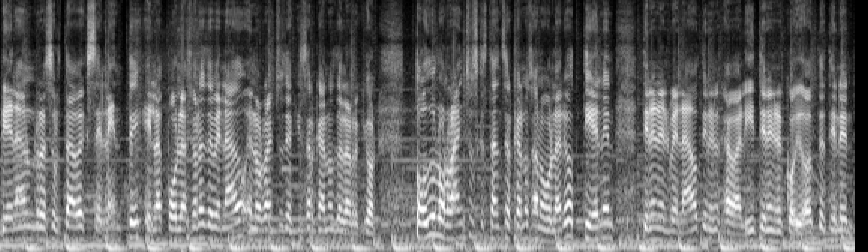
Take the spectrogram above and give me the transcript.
viene a un resultado excelente en las poblaciones de venado en los ranchos de aquí cercanos de la región. Todos los ranchos que están cercanos a Nuevo Laredo tienen, tienen el venado, tienen el jabalí, tienen el coyote, tienen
